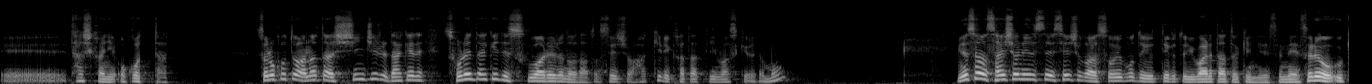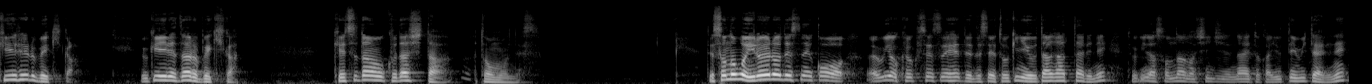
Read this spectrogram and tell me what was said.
えー、確かに起こった。そのことをあなたは信じるだけで、それだけで救われるのだと聖書ははっきり語っていますけれども、皆さんは最初にですね、聖書からそういうことを言っていると言われたときにですね、それを受け入れるべきか、受け入れざるべきか、決断を下したと思うんです。で、その後いろいろですね、こう、紆余曲折経てですね、時に疑ったりね、時にはそんなの信じてないとか言ってみたりね、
